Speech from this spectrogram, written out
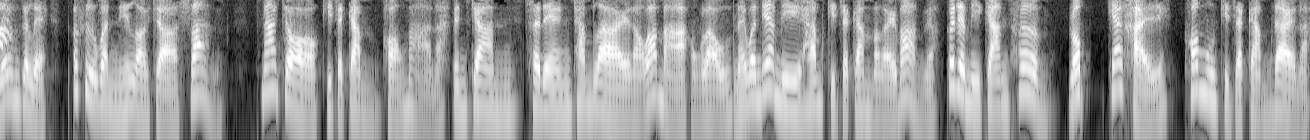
เริ่มกันเลย ก็คือวันนี้เราจะสร้างหน้าจอกิจกรรมของหมานะ เป็นการแสดงทำลายนะว่าหมาของเรา ในวันนี้มีทำกิจกรรมอะไรบ้างนะก็จะมีการเพิ่มลบแก้ไขข้อมูลกิจกรรมได้นะ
